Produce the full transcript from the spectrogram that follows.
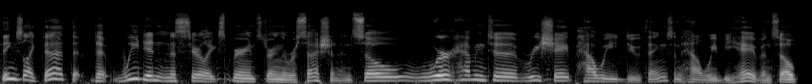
Things like that, that that we didn't necessarily experience during the recession. And so we're having to reshape how we do things and how we behave. And so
